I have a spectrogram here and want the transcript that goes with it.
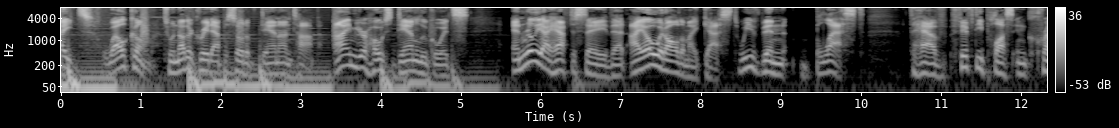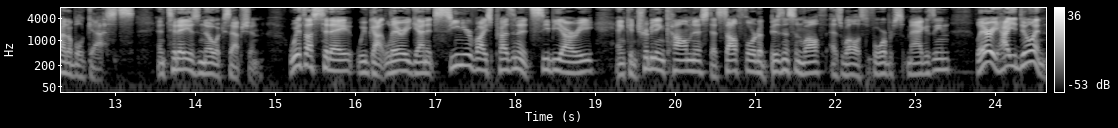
right. Welcome to another great episode of Dan on Top. I'm your host, Dan Lukowitz. And really, I have to say that I owe it all to my guests. We've been blessed to have 50 plus incredible guests, and today is no exception. With us today, we've got Larry Genet, Senior Vice President at CBRE and contributing columnist at South Florida Business and Wealth, as well as Forbes magazine. Larry, how you doing?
